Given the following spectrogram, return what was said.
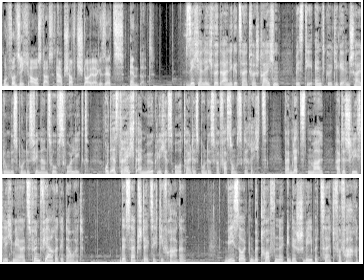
und von sich aus das Erbschaftssteuergesetz ändert. Sicherlich wird einige Zeit verstreichen, bis die endgültige Entscheidung des Bundesfinanzhofs vorliegt und erst recht ein mögliches Urteil des Bundesverfassungsgerichts. Beim letzten Mal hat es schließlich mehr als fünf Jahre gedauert. Deshalb stellt sich die Frage, wie sollten Betroffene in der Schwebezeit verfahren?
